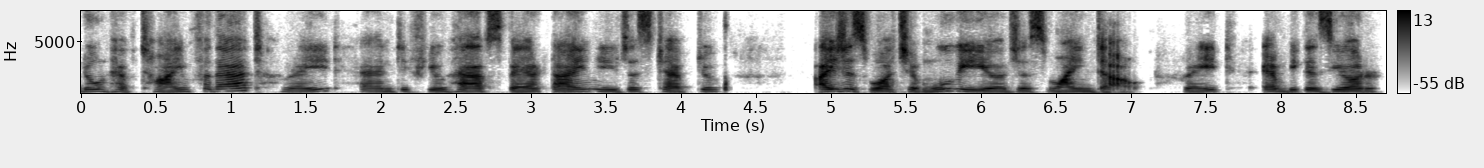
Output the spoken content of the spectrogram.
don't have time for that right? And if you have spare time you just have to i just watch a movie or just wind down right? And because your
